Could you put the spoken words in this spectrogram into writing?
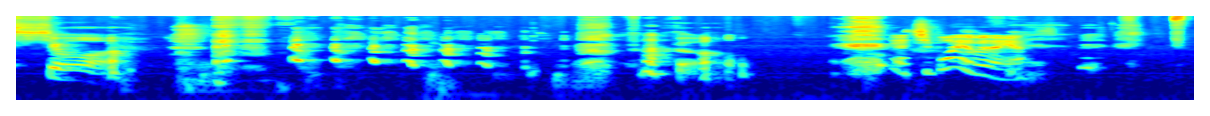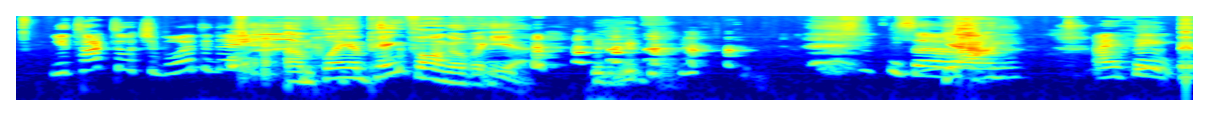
sure. Fuck off. Yeah, it's your boy over there. You talked to your boy today. I'm playing ping pong over here. So, Yeah. um, I think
